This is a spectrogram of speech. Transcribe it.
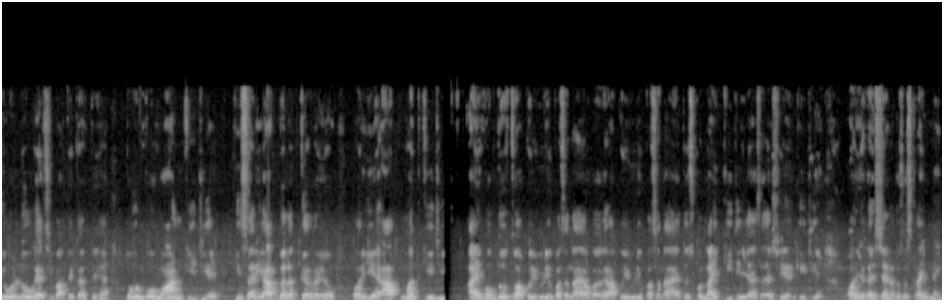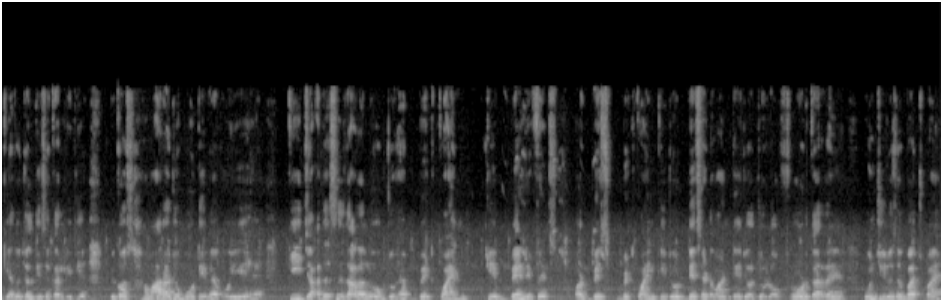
जो लोग ऐसी बातें करते हैं तो उनको वार्न कीजिए कि सर ये आप गलत कर रहे हो और ये आप मत कीजिए। आई होप दोस्तों आपको ये वीडियो पसंद आया होगा। अगर आपको ये वीडियो पसंद आया तो इसको लाइक कीजिए, ज़्यादा से ज़्यादा शेयर कीजिए। और अगर इस चैनल को सब्सक्राइब नहीं किया तो जल्दी से कर लीजिए। बिकॉज़ हमारा जो मोटिव है, वो ये है कि ज़्यादा से ज़्यादा लोग जो है बिटकॉइन के बेनिफिट्स और बिटकॉइन की जो डिसएडवांटेज और जो लोग फ्रॉड कर रहे हैं, उन चीज़ों से बच पाएँ।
